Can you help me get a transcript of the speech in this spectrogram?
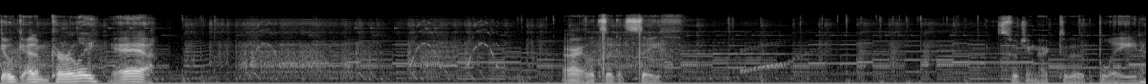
Go get him, Curly. Yeah. Alright, looks like it's safe. Switching back to the blade.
